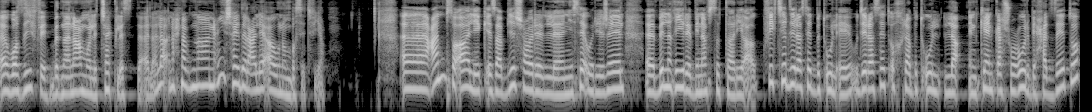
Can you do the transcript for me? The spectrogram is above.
بوظيفه بدنا نعمل تشيك ليست لا نحن بدنا نعيش هيدي العلاقة وننبسط فيها. آه عن سؤالك إذا بيشعر النساء والرجال آه بالغيرة بنفس الطريقة. في كتير دراسات بتقول إيه ودراسات أخرى بتقول لا إن كان كشعور بحد ذاته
